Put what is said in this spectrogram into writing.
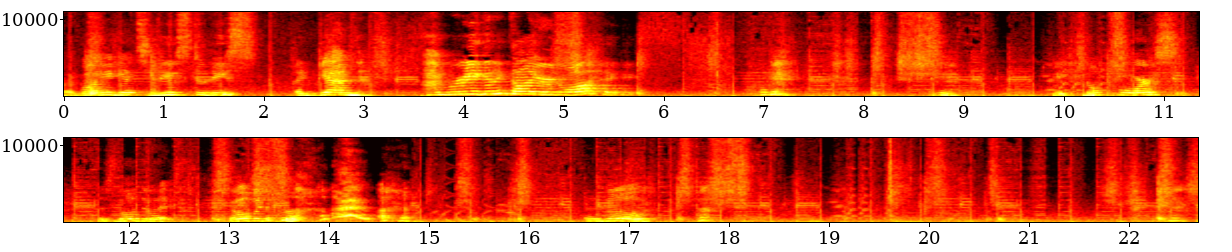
my body gets used to this again. I'm really getting tired, why? Okay. Okay. Okay, no force. Just go do it. Go with the flow. Let's go.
